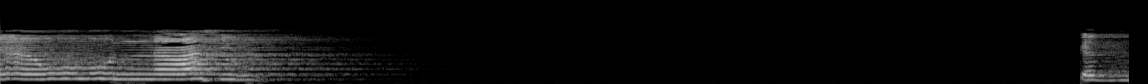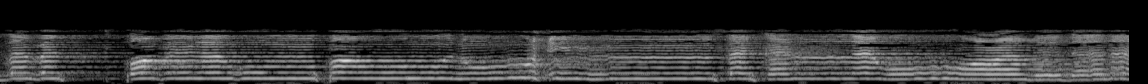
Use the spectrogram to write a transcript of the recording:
يوم عسر كذبت قبلهم قوم نوح فكذبوا عبدنا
